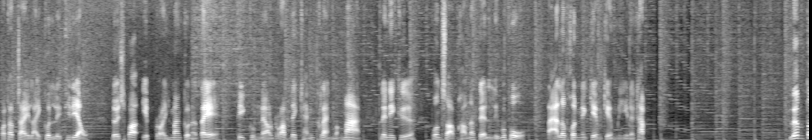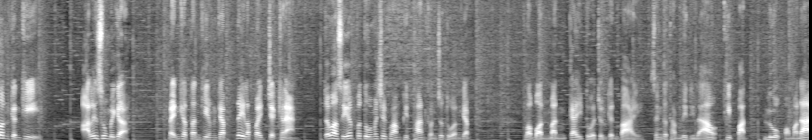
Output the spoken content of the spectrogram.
ประทับใจหลายคนเลยทีเดียว โดยเฉพาะอิบราฮิมาโกนาเต้ที่คุมแนวรับได้แข็งแกร่งมากๆ และนี่คือผลสอบของนักเตะลิเวอร์พูลแต่ละคนในเกมเกมนี้นะครับ เริ่มต้นกันที่อาลิซุงเบกอร์เป็นกัปตันทีมนะครับได้รับไป 7 คะแนนแต่ว่าเสียประตูไม่ใช่ความผิดพลาดของเจ้าตัวนะครับเพราะบอลมันใกล้ตัวจนเกินไป ซึ่งก็ทำได้ดีแล้วที่ปัดลูกออกมาได้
